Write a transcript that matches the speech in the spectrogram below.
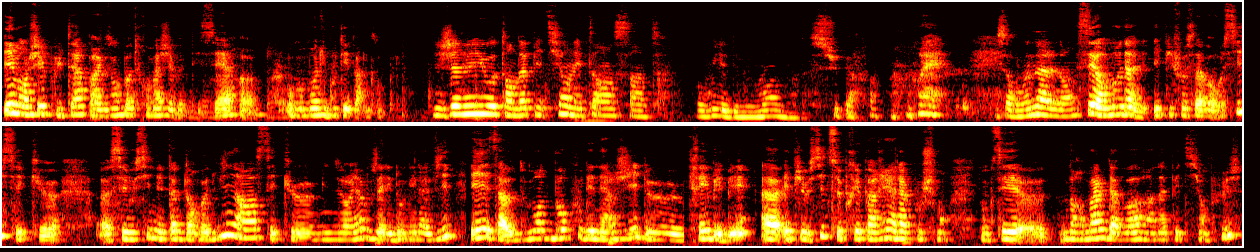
et manger plus tard, par exemple, votre fromage et votre dessert euh, au moment du goûter, par exemple. J'ai jamais eu autant d'appétit en étant enceinte. Oh oui, il y a des moments où on a super faim. Ouais. C'est hormonal, non? C'est hormonal. Et puis il faut savoir aussi, c'est que euh, c'est aussi une étape dans votre vie. Hein. C'est que, mine de rien, vous allez donner la vie. Et ça demande beaucoup d'énergie de créer bébé. Euh, et puis aussi de se préparer à l'accouchement. Donc c'est euh, normal d'avoir un appétit en plus.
